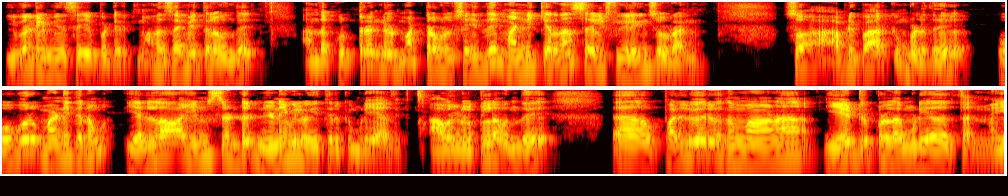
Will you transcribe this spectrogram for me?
இவர்கள் மீது செய்யப்பட்டிருக்கும் அந்த சமயத்தில் வந்து அந்த குற்றங்கள் மற்றவர்கள் செய்து மன்னிக்கிறதா செல்ஃப் ஃபீலிங்னு சொல்கிறாங்க ஸோ அப்படி பார்க்கும் பொழுது ஒவ்வொரு மனிதனும் எல்லா இன்சிடென்ட்டும் நினைவில் வைத்திருக்க முடியாது. அவர்களுக்குள்ள வந்து பல்வேறு விதமான ஏற்றுக்கொள்ள முடியாத தன்மை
